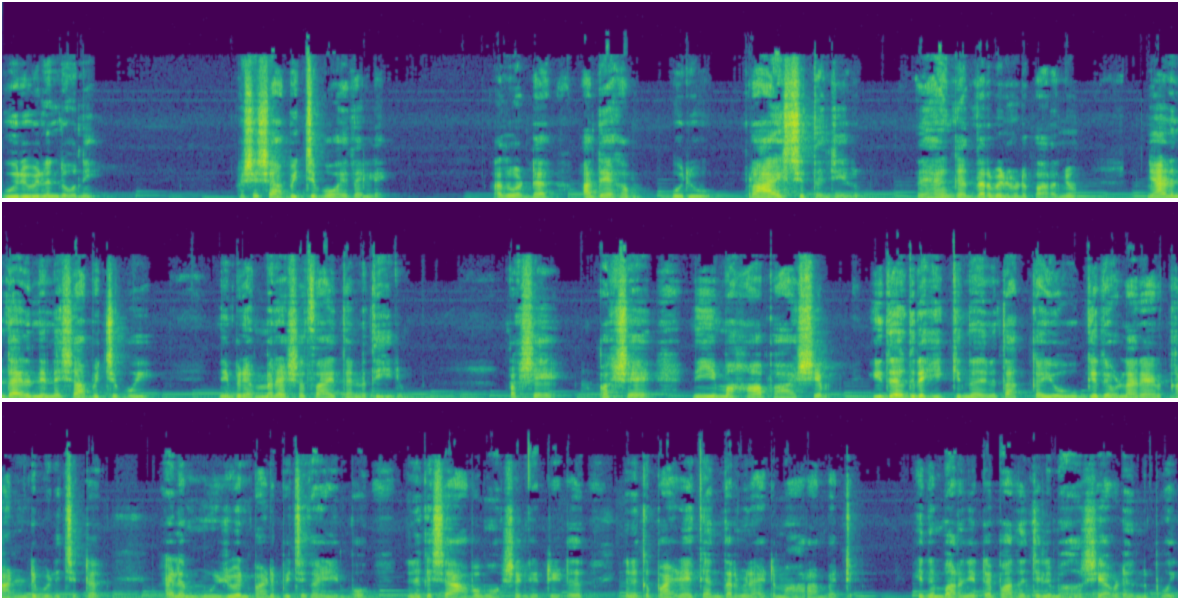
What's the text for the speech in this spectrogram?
ഗുരുവിനും തോന്നി. പക്ഷെ ശപിച്ചു പോയതല്ലേ? അതുകൊണ്ട് അദ്ദേഹം ഒരു പ്രായശ്ചിത്തം ചെയ്തു. അദ്ദേഹം ഗന്ധർവനോട് പറഞ്ഞു ഞാൻ എന്തായാലും നിന്നെ ശപിച്ചു പോയി. നീ ബ്രഹ്മരക്ഷസായി തന്നെ തീരും. പക്ഷേ പക്ഷേ നീ മഹാഭാഷ്യം ഇത് ഗ്രഹിക്കുന്നതിന് തക്ക യോഗ്യതയുള്ളവരെ കണ്ടുപിടിച്ചിട്ട് അയാളെ മുഴുവൻ പഠിപ്പിച്ച് കഴിയുമ്പോൾ നിനക്ക് ശാപമോക്ഷം കിട്ടിയിട്ട് നിനക്ക് പഴയ ഗന്ധർവനായിട്ട് മാറാൻ പറ്റും. ഇതും പറഞ്ഞിട്ട് പതഞ്ജലി മഹർഷി അവിടെ നിന്ന് പോയി.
